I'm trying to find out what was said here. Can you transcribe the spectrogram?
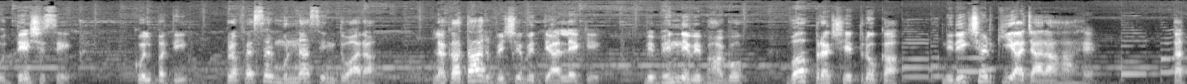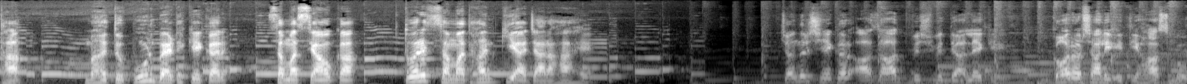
उद्देश्य से कुलपति प्रोफेसर मुन्ना सिंह द्वारा लगातार विश्वविद्यालय के विभिन्न विभागों व प्रक्षेत्रों का निरीक्षण किया जा रहा है। तथा महत्वपूर्ण बैठकें कर समस्याओं का त्वरित समाधान किया जा रहा है। चंद्रशेखर आज़ाद विश्वविद्यालय के गौरवशाली इतिहास को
